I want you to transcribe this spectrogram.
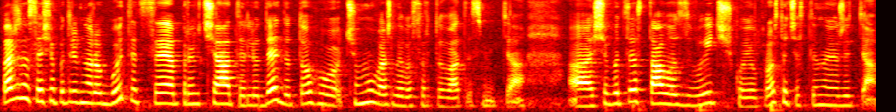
Перш за все, що потрібно робити, це привчати людей до того, чому важливо сортувати сміття, е, щоб це стало звичкою, просто частиною життя.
